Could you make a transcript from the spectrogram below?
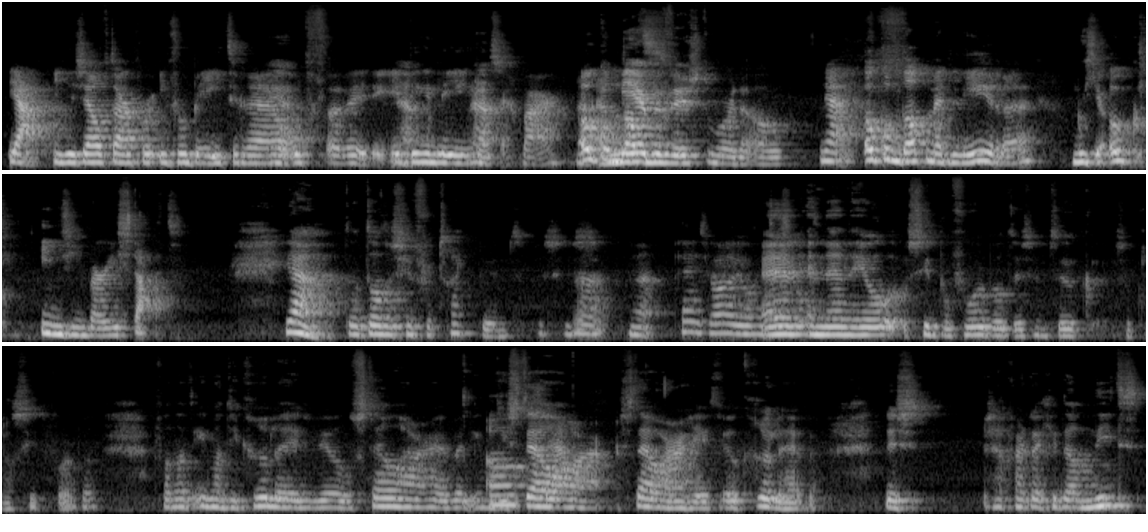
ja, jezelf daarvoor in verbeteren Ja. of eh, Ja. dingen leren, Ja. zeg maar. Ook, en omdat, meer bewust worden ook. ja, ook omdat met leren moet je ook inzien waar je staat. Ja, dat, dat is je vertrekpunt. Precies. Ja. Ja. Is wel heel En, en een heel simpel voorbeeld is natuurlijk, zo'n klassiek voorbeeld, van dat iemand die krullen heeft wil stelhaar hebben en iemand die Oh, stelhaar, stelhaar heeft wil krullen hebben. Dus zeg maar dat je dan niet,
